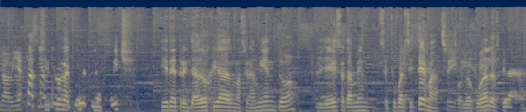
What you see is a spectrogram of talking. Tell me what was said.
No había espacio. siempre recuerden que la Switch tiene 32 GB de almacenamiento y de eso también se chupa el sistema. Sí. por lo cual, o sea,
